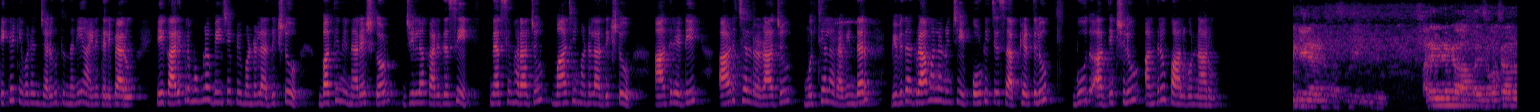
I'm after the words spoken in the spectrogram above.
టికెట్ ఇవ్వడం జరుగుతుందని ఆయన తెలిపారు. ఈ కార్యక్రమంలో బీజేపీ మండల అధ్యక్షుడు బతిని నరేష్ గౌడ్ జిల్లా కార్యదర్శి నరసింహరాజు మాజీ మండల అధ్యక్షుడు ఆదిరెడ్డి ఆడిచల్ర రాజు ముత్యాల రవీందర్ వివిధ గ్రామాల నుంచి పోటీ చేసే అభ్యర్థులు బూత్ అధ్యక్షులు అందరూ పాల్గొన్నారు అదేవిధంగా పది సంవత్సరాలు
